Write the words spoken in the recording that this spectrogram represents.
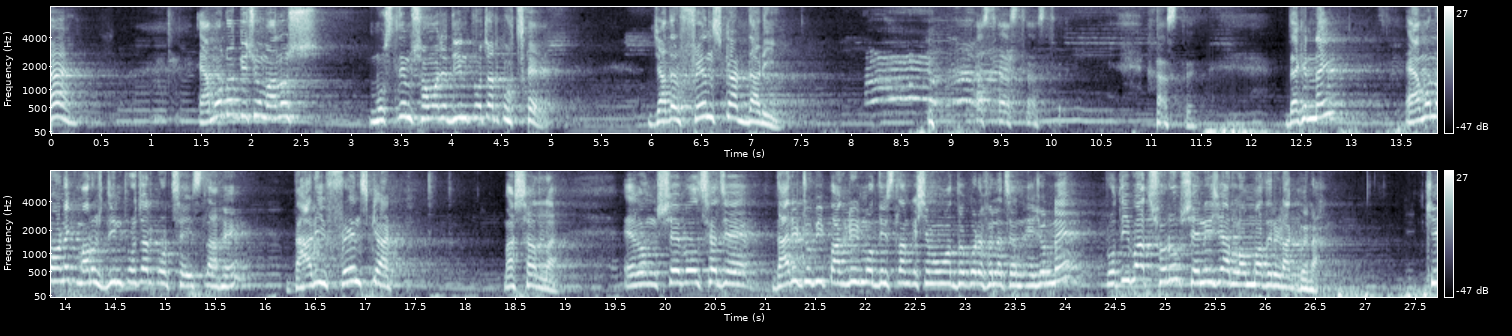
হ্যাঁ এমনও কিছু মানুষ মুসলিম সমাজে দিন প্রচার করছে, যাদের ফ্রেঞ্চ কার্ড দাড়ি। আস্তে আস্তে আস্তে আস্তে। দেখেন নাই, এমন অনেক মানুষ দিন প্রচার করছে ইসলামে, দাড়ি ফ্রেঞ্চ কাট মার্শাল্লাহ এবং সে বলছে যে, দাড়ি টুপি পাগড়ির মধ্যে ইসলামকে সীমাবদ্ধ করে ফেলেছেন এই জন্যে প্রতিবাদ স্বরূপ সে নিজে আর লম্বা দাড়ি রাখবে না। কি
